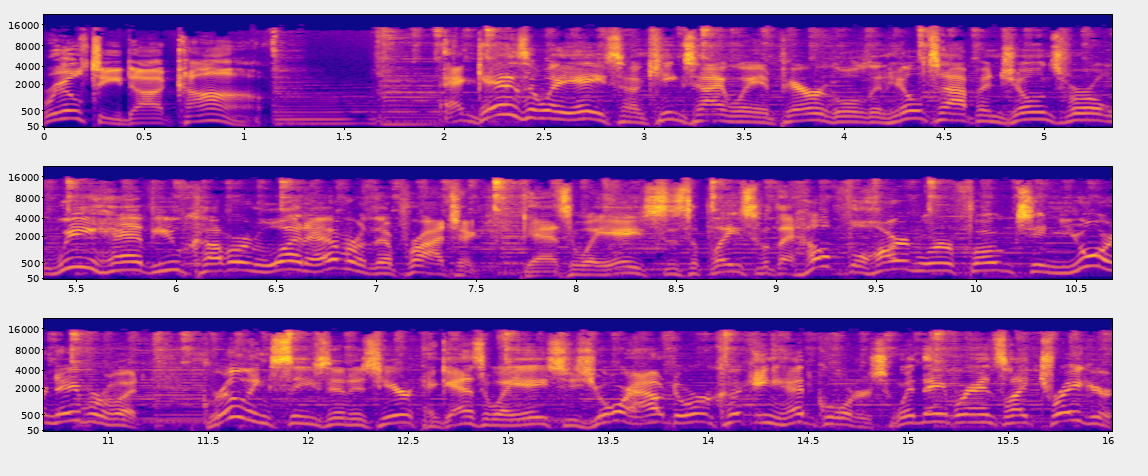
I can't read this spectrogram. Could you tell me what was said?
DustinWhiteRealty.com. At Gasaway Ace on Kings Highway in Paragould and Hilltop in Jonesboro, we have you covered whatever the project. Gasaway Ace is the place with the helpful hardware folks in your neighborhood. Grilling season is here, and Gasaway Ace is your outdoor cooking headquarters with name brands like Traeger,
